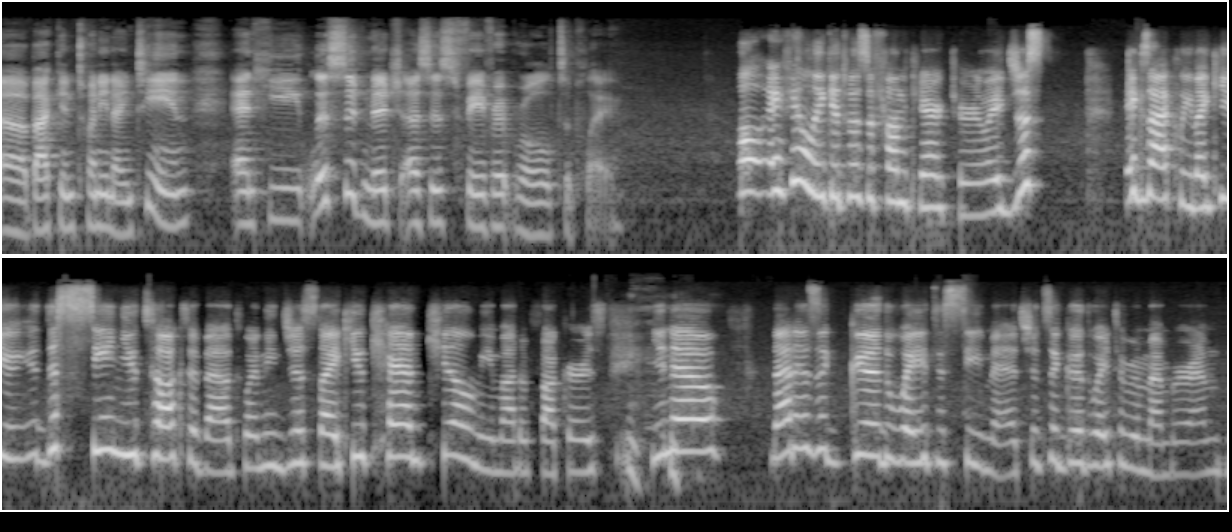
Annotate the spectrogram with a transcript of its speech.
uh, back in 2019, and he listed Mitch as his favorite role to play. Well, I feel like it was a fun character. Like, just exactly like you, this scene you talked about when he just like, you can't kill me, motherfuckers. you know, that is a good way to see Mitch. It's a good way to remember him.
